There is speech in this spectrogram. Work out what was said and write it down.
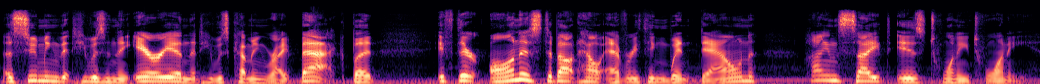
assuming that he was in the area and that he was coming right back. But if they're honest about how everything went down, hindsight is 2020.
